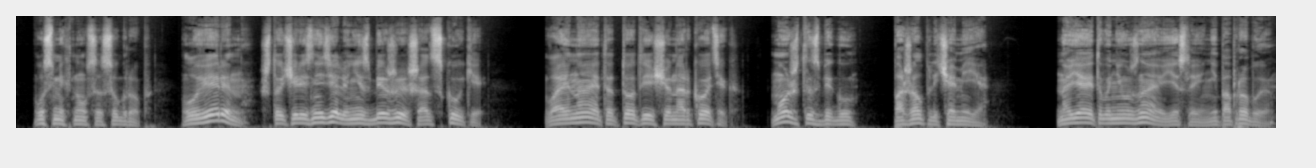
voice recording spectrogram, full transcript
— усмехнулся Сугроб. «Уверен, что через неделю не сбежишь от скуки. Война — это тот еще наркотик. Может, и сбегу», — пожал плечами я. «Но я этого не узнаю, если не попробую».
